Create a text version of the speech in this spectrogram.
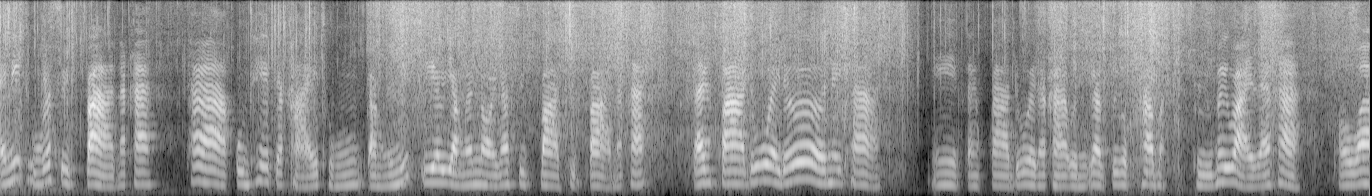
อันนี้ถุงละสิบบาทนะคะ ถ้ากรุงเทพจะขายถุงอย่างนิดเดียวอย่างละหน่อยนะสิบบาทสิบบาทนะคะแตงกวาด้วยเด้อนี่ค่ะ นี่แตงกวาด้วยนะคะ วันนี้เราซื้อกับข้าวมาถือไม่ไหวแล้วค่ะ เพราะว่า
